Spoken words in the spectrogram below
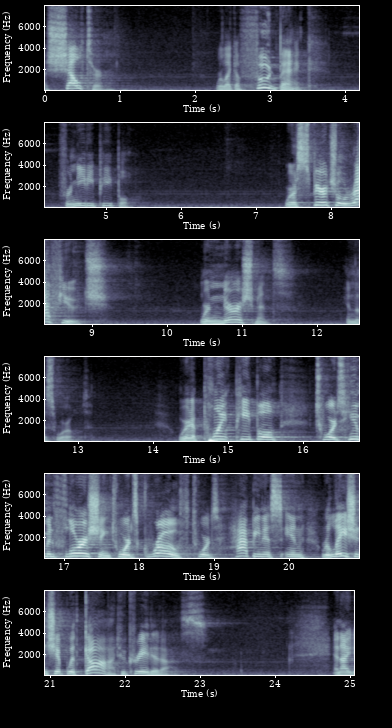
a shelter. We're like a food bank for needy people. We're a spiritual refuge. We're nourishment in this world. We're to point people towards human flourishing, towards growth, towards happiness in relationship with God who created us. And I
